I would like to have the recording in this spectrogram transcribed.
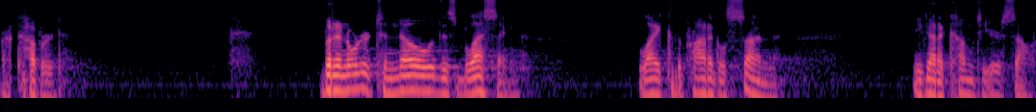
are covered. But in order to know this blessing, like the prodigal son, you got to come to yourself.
